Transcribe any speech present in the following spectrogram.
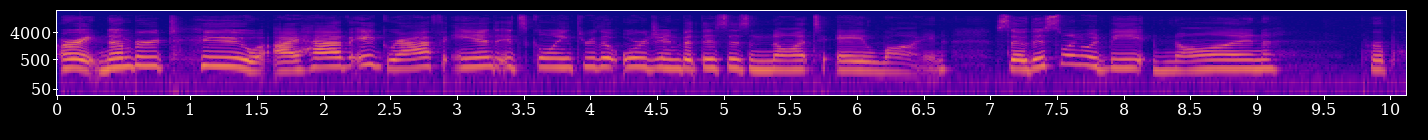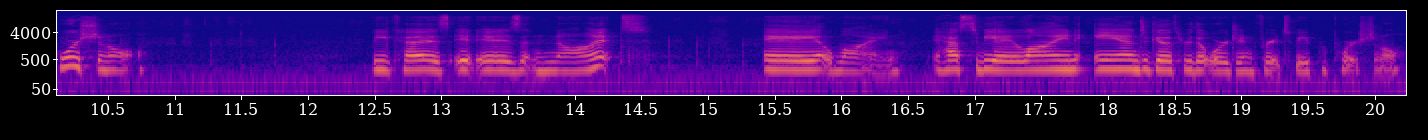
All right, number two, I have a graph and it's going through the origin, but this is not a line. So this one would be non-proportional because it is not a line. It has to be a line and go through the origin for it to be proportional.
